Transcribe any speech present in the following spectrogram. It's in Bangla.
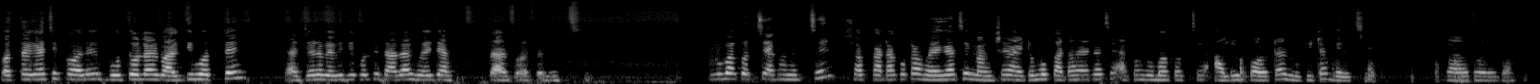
কর্তা গেছে কলে, বোতল আর বালতি ভরতে। তার জন্য বেবিদি বলতে দাদার হয়ে যাক, তারপর তো নিচ্ছি। রুমা করছে এখন হচ্ছে, সব কাটা কোটা হয়ে গেছে, মাংসের আইটেমও কাটা হয়ে গেছে। এখন রুমা করছে আলুর পরোটা, রুটিটা বেলছে। দাঁড়া এই দেখো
